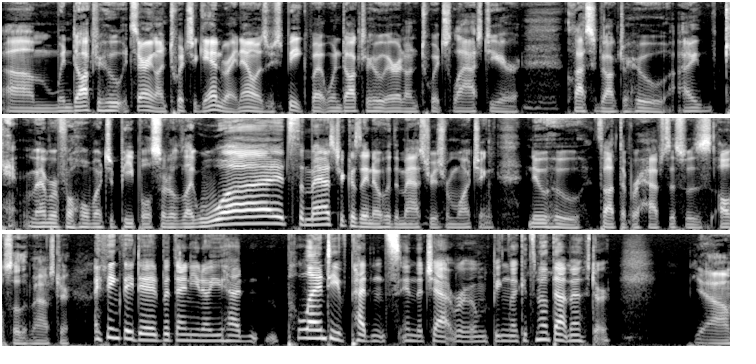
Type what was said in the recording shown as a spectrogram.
um, when Doctor Who. It's airing on Twitch again right now as we speak. But when Doctor Who aired on Twitch last year, mm-hmm. classic Doctor Who, I can't remember if a whole bunch of people sort of like what it's the Master because they know who the Master is from watching New Who. Thought that perhaps this was also the Master. I think they did, but then you know you had plenty of pedants in the chat room being like, "It's not that Master." Yeah.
